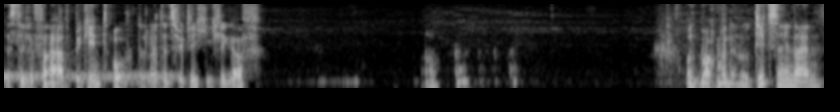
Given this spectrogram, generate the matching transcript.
das Telefonat beginnt. Oh, da läutet es wirklich. Ich lege auf. Und mache meine Notizen hinein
